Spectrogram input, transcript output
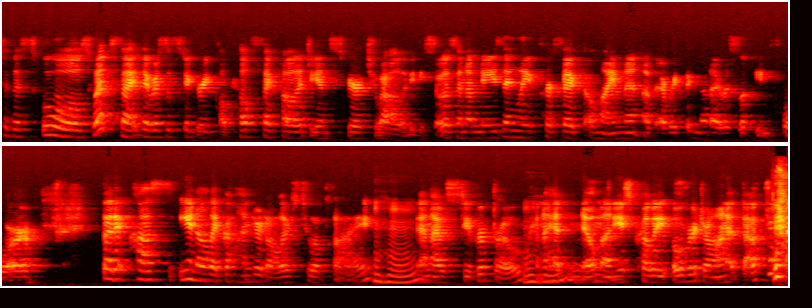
to the school's website, there was this degree called health psychology and spirituality. So it was an amazingly perfect alignment of everything that I was looking for. But it costs, you know, like a hundred dollars to apply Mhm. and I was super broke and I had no money. It's probably overdrawn at that point.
